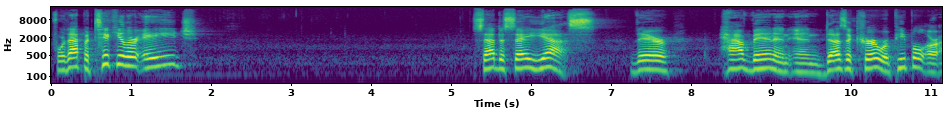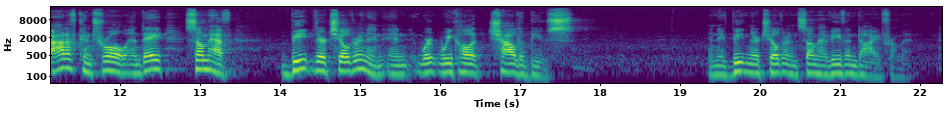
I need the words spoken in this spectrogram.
for that particular age. Sad to say, yes, there have been and, and does occur where people are out of control and they, some have beat their children and, and we call it child abuse and they've beaten their children, and some have even died from it.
